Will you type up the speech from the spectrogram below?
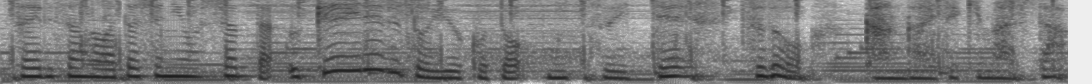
さゆりさんが私におっしゃった受け入れるということについて都度考えてきました。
